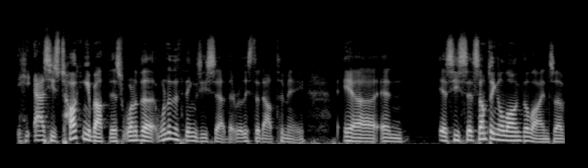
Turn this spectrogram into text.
he, as he's talking about this, one of the one of the things he said that really stood out to me, uh, and is he said something along the lines of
